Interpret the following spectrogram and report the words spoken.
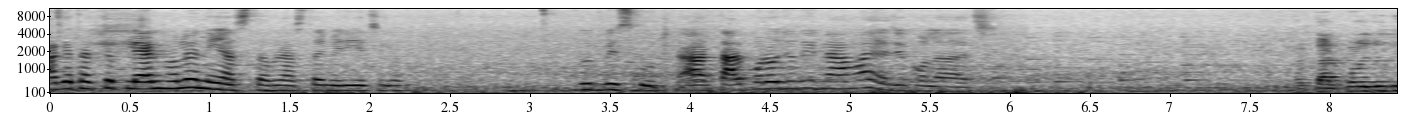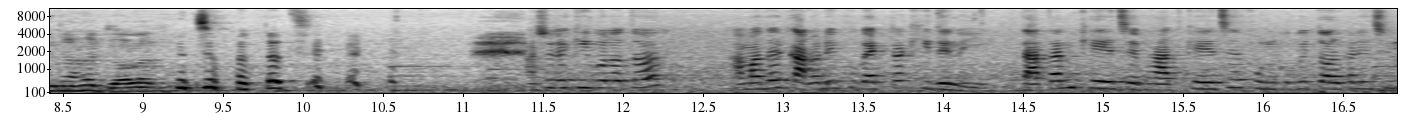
আগে থাকতে প্ল্যান হলে নিয়ে আসতাম রাস্তায় বেরিয়েছিলাম। দুধ বিস্কুট আর তারপরেও যদি না হয় এই যে কলা আছে। আর তারপরে যদি না হয় জল আসবে জল আছে। আসলে কি বলতো আমাদের কারোরই খুব একটা খিদে নেই। তাতান খেয়েছে ভাত খেয়েছে ফুলকপির তরকারি ছিল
